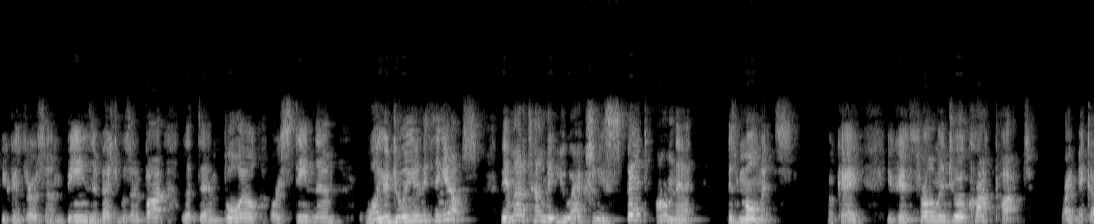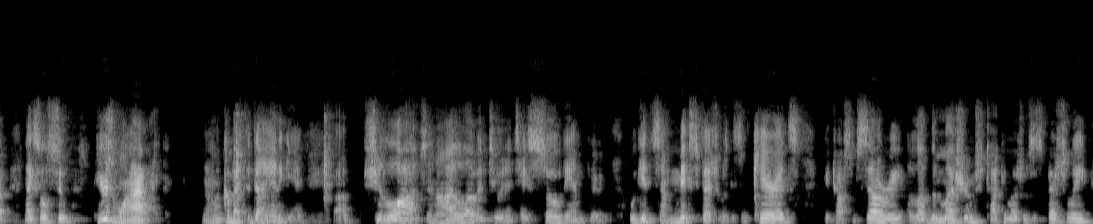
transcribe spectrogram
You can throw some beans and vegetables in a pot, let them boil or steam them while you're doing anything else. The amount of time that you actually spent on that is moments. Okay? You can throw them into a crock pot, right? Make a nice little soup. Here's one I like. And I'm going to come back to Diane again. Uh, she loves, and I love it too, and it tastes so damn good. We get some mixed vegetables. Get some carrots. You toss some celery. I love the mushrooms, shiitake mushrooms especially.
